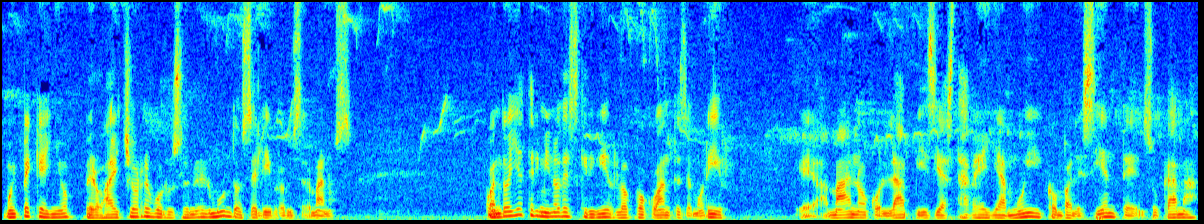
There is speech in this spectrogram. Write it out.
muy pequeño, pero ha hecho revolución en el mundo ese libro, mis hermanos. Cuando ella terminó de escribirlo poco antes de morir, eh, a mano, con lápiz, ya estaba ella muy convaleciente en su cama,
